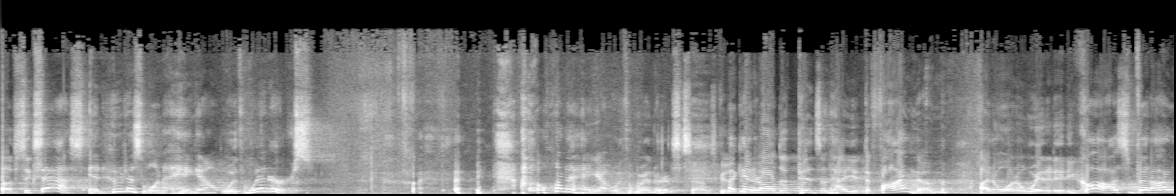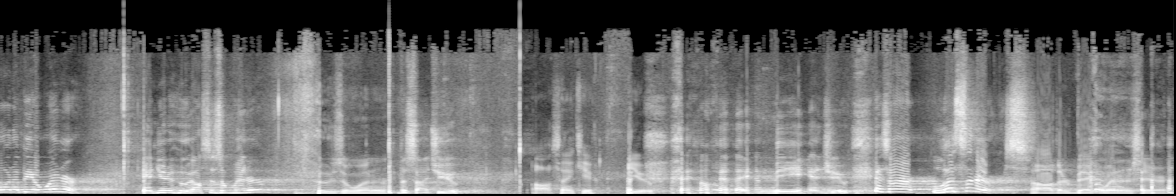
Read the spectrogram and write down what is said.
of success. And who doesn't want to hang out with winners? I want to hang out with winners. Sounds good Again, it all depends on how you define them. I don't want to win at any cost, but I want to be a winner. And you know who else is a winner Who's a winner? besides you? Oh, thank you. You. and me and you is our listeners. Oh, they're big winners here.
